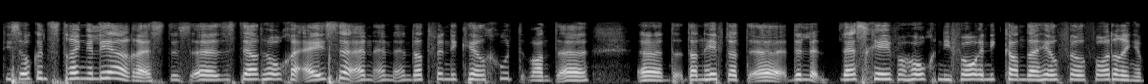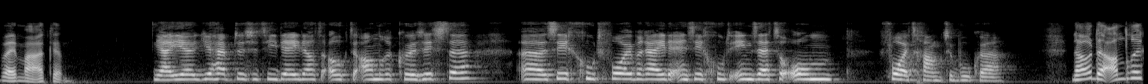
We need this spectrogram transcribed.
die is ook een strenge lerares. Dus uh, ze stelt hoge eisen. En, en, en dat vind ik heel goed. Want uh, dan heeft dat de lesgeven hoog niveau. En die kan daar heel veel vorderingen bij maken. Ja, je, je hebt dus het idee dat ook de andere cursisten zich goed voorbereiden. En zich goed inzetten om voortgang te boeken. Nou, de andere,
